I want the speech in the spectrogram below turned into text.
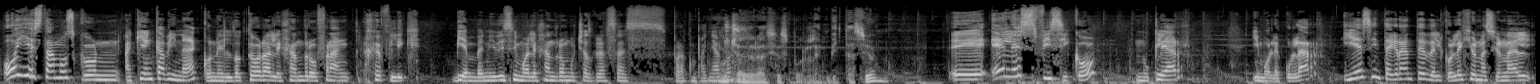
Hoy estamos con, aquí en cabina con el doctor Alejandro Frank Heflick. Bienvenidísimo, Alejandro. Muchas gracias por acompañarnos. Muchas gracias por la invitación. Eh, él es físico nuclear y molecular y es integrante del Colegio Nacional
